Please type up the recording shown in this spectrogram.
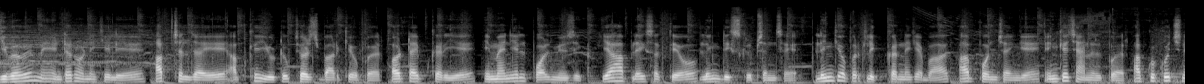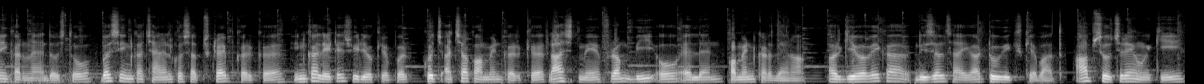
giveaway में एंटर होने के लिए आप चल जाइए आपके यूट्यूब सर्च बार के ऊपर और टाइप करिए इमेनियल पॉल म्यूज़िक या आप ले सकते हो लिंक डिस्क्रिप्शन से। लिंक के ऊपर क्लिक करने के बाद आप पहुँच जाएँगे इनके चैनल पर। आपको कुछ नहीं करना है दोस्तों, बस इनका चैनल को सब्सक्राइब कर कर इनका लेटेस्ट वीडियो के ऊपर कुछ अच्छा कमेंट कर कर लास्ट में from B O L N comment कर देना। और गिव अवे का रिज़ल्ट आएगा टू वीक्स के बाद। आप सोच रहे होंगे कि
